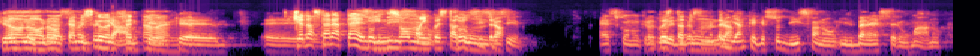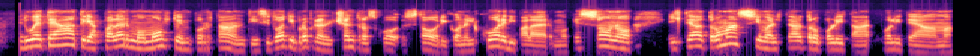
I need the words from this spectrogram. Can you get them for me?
No, no, no, capisco perfettamente. che eh, C'è da stare attenti, insomma, in questa so- sì, sì, tundra. sì, escono creature diversamente tundra. bianche che soddisfano il benessere umano. Due teatri a Palermo molto importanti, situati proprio nel centro scuo- storico, nel cuore di Palermo, che sono il Teatro Massimo e il Teatro Polita- Politeama.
